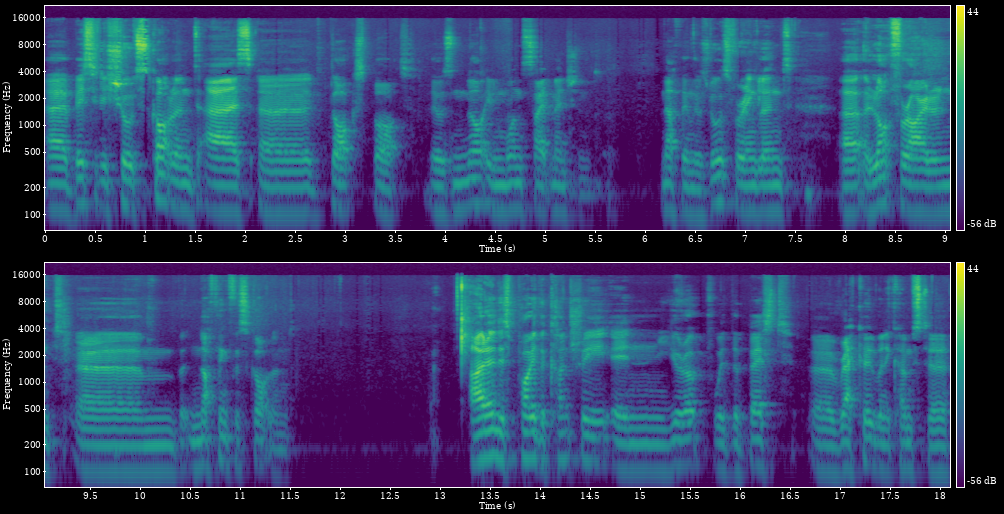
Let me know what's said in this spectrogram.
uh, basically showed Scotland as a dark spot. There was not even one site mentioned. Nothing. There was loads for England, uh, a lot for Ireland, um, but nothing for Scotland. Ireland is probably the country in Europe with the best uh, record when it comes to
